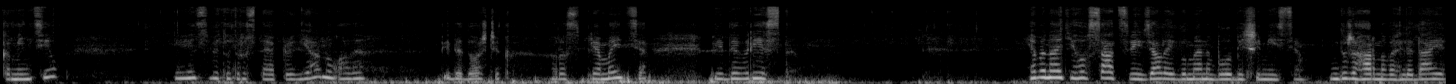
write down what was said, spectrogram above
камінців. І він собі тут росте прив'яну, але піде дощик, розпрямиться, піде в ріст. Я би навіть його в сад свій взяла, якби в мене було більше місця. Він дуже гарно виглядає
